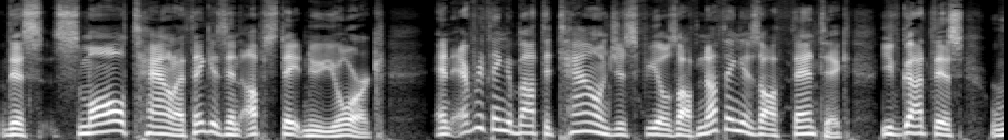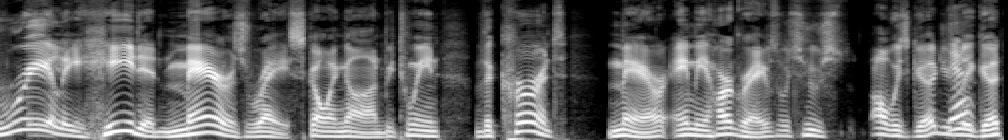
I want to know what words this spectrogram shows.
this small town, I think is in upstate New York, and everything about the town just feels off. Nothing is authentic. You've got this really heated mayor's race going on between the current mayor, Amy Hargreaves, which who's always good, usually Yeah. good,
